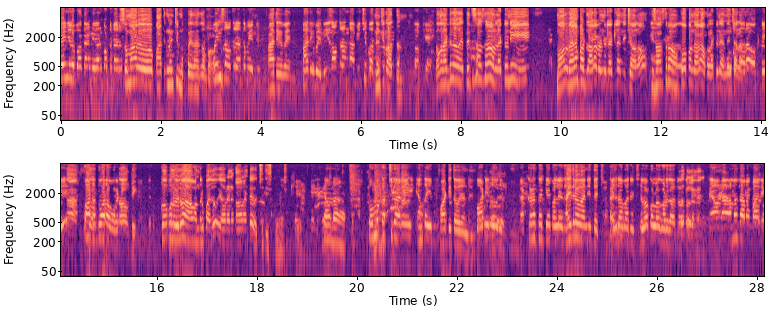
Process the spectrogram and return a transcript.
రేంజ్లో పోతారని మీరు అనుకుంటున్నారు? సుమారు పాతిక నుంచి ముప్పై దాకా పోవాలి. పోయిన సంవత్సరం ఎంత పోయింది? పాతిక పోయింది. పాతికి పోయింది. ఈ సంవత్సరం ఒక లడ్డు ప్రతి సంవత్సరం లడ్డుని మామూలు వేలంపాట ద్వారా రెండు లడ్లు అందించేవాళ్ళం. ఈ సంవత్సరం కూపన్ ద్వారా ఒక లడ్డుని అందించాలి ద్వారా ఒకటి. పాట ద్వారా ఒకటి. కూపన్ విలువ వంద రూపాయలు. ఎవరైనా కావాలంటే వచ్చి తీసుకోవచ్చు. ఏమన్నా బొమ్మ ఖర్చు కానీ ఎంత అయింది? ఫార్టీ థౌజండ్ ఫార్టీ థౌసండ్ ఎక్కడ తగ్గే పర్లేదు. హైదరాబాద్ నుంచి తెచ్చు. హైదరాబాద్ నుంచి. లోకల్లో కూడా కాదు. ఏమన్నా అన్నదానం కానీ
